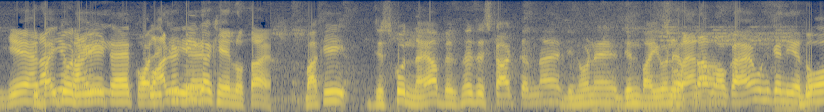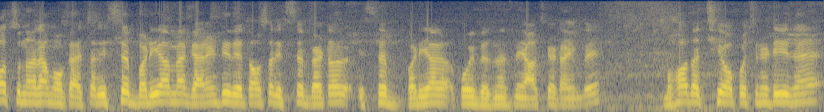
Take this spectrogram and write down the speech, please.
ये है ना भाई ये जो रेट है क्वालिटी क्वालिटी का खेल होता है। बाकी जिसको नया बिज़नेस स्टार्ट करना है जिन्होंने जिन भाइयों ने सुनहरा मौका है उनके लिए तो। बहुत सुनहरा मौका है। सर इससे बढ़िया मैं गारंटी देता हूँ सर इससे बेटर इससे बढ़िया कोई बिज़नेस नहीं आज के टाइम पे। बहुत अच्छी अपॉर्चुनिटीज़ हैं।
